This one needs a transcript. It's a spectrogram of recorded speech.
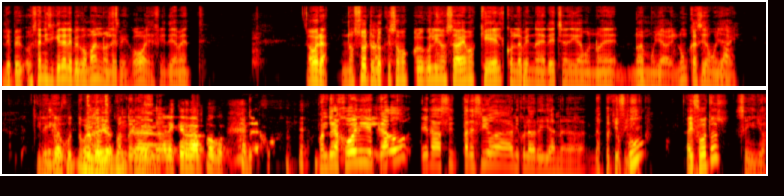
Le pegó- o sea, ni siquiera le pegó mal, no le pegó, definitivamente. Ahora, nosotros los que somos colocolinos sabemos que él con la pierna derecha, digamos, no es, no es muy hábil, nunca ha sido muy hábil. Y le quedó justo por le la- dio- cuando era, A la izquierda tampoco. cuando era joven y delgado, era así parecido a Nicolás Orellana de aspecto ¿Y tú? físico. ¿Hay fotos? Sí, yo.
